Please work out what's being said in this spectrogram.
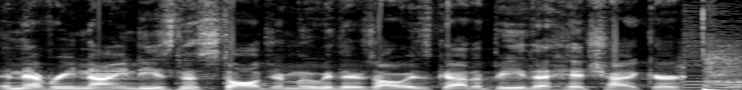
In every 90s nostalgia movie, there's always got to be the hitchhiker.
